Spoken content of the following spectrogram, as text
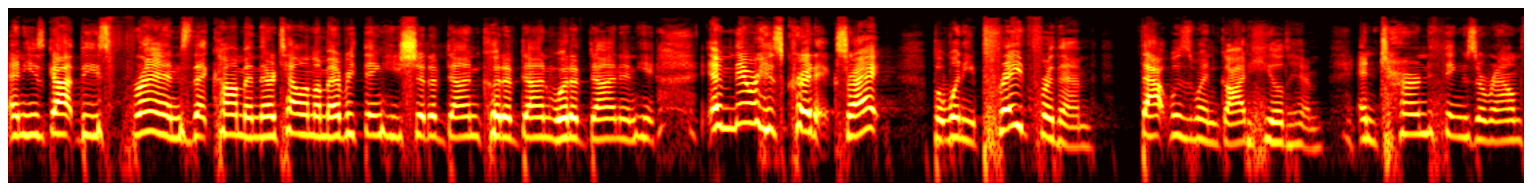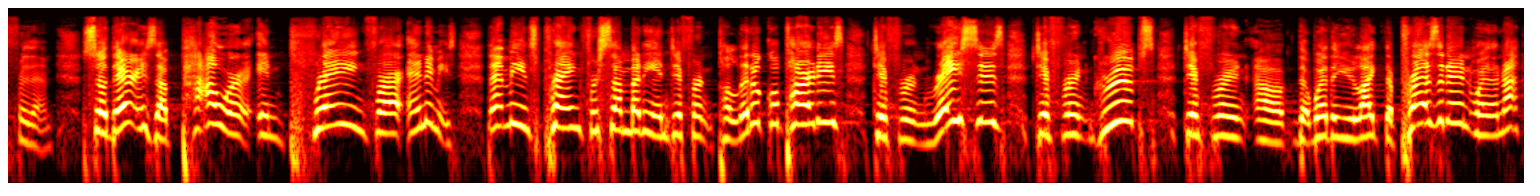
and he's got these friends that come and they're telling him everything he should have done could have done would have done and he and they were his critics right but when he prayed for them that was when God healed him and turned things around for them. So there is a power in praying for our enemies. That means praying for somebody in different political parties, different races, different groups, different, uh, whether you like the president, whether or not,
